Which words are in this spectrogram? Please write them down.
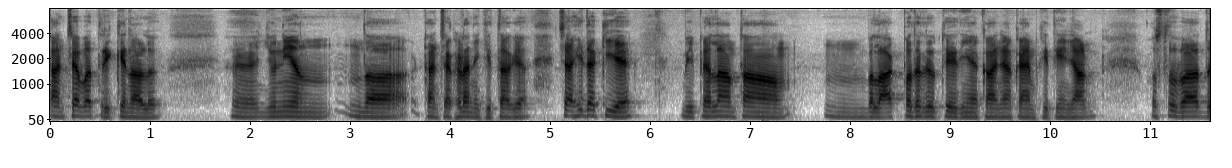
ਢਾਂਚਾਬੱਧ ਤਰੀਕੇ ਨਾਲ ਯੂਨੀਅਨ ਦਾ ਢਾਂਚਾ ਖੜਾ ਨਹੀਂ ਕੀਤਾ ਗਿਆ। ਚਾਹੀਦਾ ਕੀ ਹੈ ਵੀ ਪਹਿਲਾਂ ਤਾਂ ਬਲਾਕ ਪੱਧਰ ਦੇ ਉੱਤੇ ਇਹਦੀਆਂ ਇਕਾਈਆਂ ਕਾਇਮ ਕੀਤੀਆਂ ਜਾਣ। ਉਸ ਤੋਂ ਬਾਅਦ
